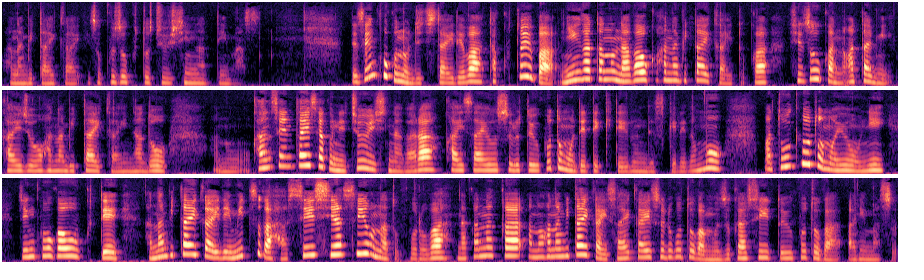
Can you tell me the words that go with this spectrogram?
花火大会続々と中止になっています。で全国の自治体では例えば新潟の長岡花火大会とか静岡の熱海海上花火大会などあの感染対策に注意しながら開催をするということも出てきているんですけれども、まあ、東京都のように人口が多くて花火大会で密が発生しやすいようなところはなかなかあの花火大会再開することが難しいということがあります。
